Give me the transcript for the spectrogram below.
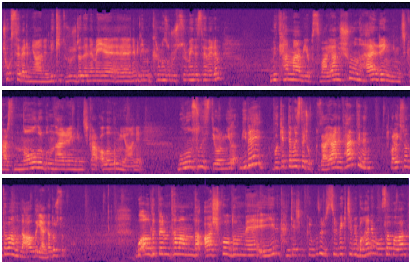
çok severim yani likit rujda denemeyi e, ne bileyim kırmızı ruj sürmeyi de severim mükemmel bir yapısı var yani şunun her rengini çıkarsın ne olur bunun her rengini çıkar alalım yani bulunsun istiyorum bir de paketlemesi de çok güzel yani Fenty'nin koleksiyon tamamında aldığı yani daha doğrusu bu aldıklarımın tamamında aşık olduğum ve e, yeniden keşke kırmızı sürmek için bir bahanem olsa falan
